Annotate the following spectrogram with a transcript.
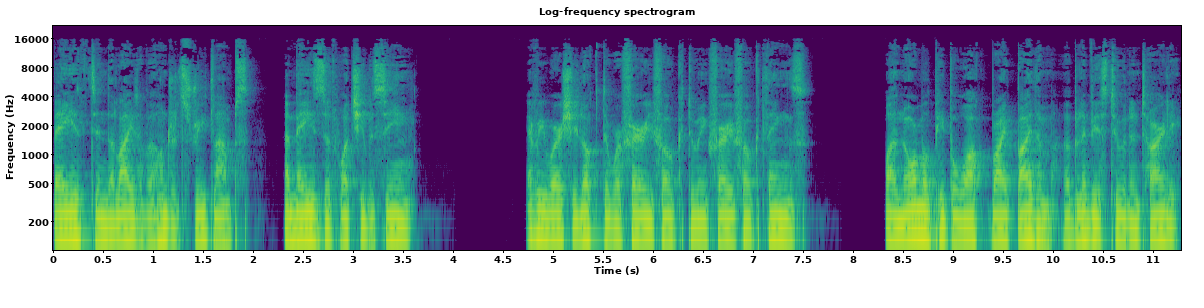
bathed in the light of a hundred street lamps, amazed at what she was seeing. Everywhere she looked, there were fairy folk doing fairy folk things, while normal people walked right by them, oblivious to it entirely.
